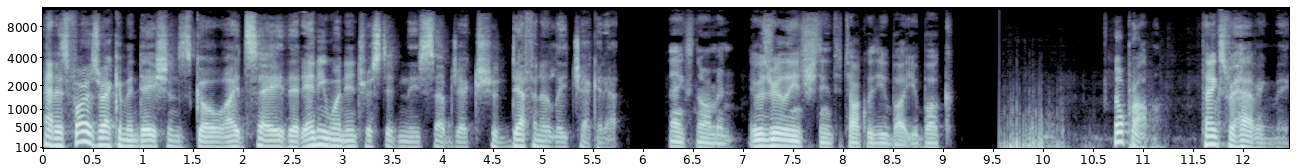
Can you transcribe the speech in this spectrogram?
And as far as recommendations go, I'd say that anyone interested in these subjects should definitely check it out. Thanks, Norman. It was really interesting to talk with you about your book. No problem. Thanks for having me.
